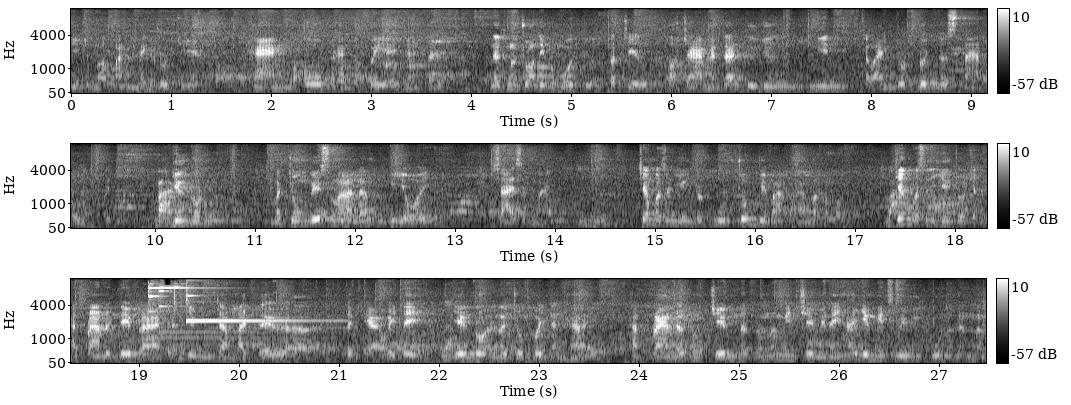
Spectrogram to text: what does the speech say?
ជាចំណតឡានហើយក៏ដូចជាហាងម្ហូបហាងកាហ្វេអីចឹងទៅ នៅក្នុងជាន់ទី6គឺពិតជាអស្ចារ្យមែនតើគឺយើងមានកន្លែងរត់ដូចនៅ Start Olympic យើងរត់មួយជុំវាស្មើនឹង240ម៉ែត្រអញ្ចឹងបើសិនយើងរត់4ជុំវាបានបាន1គីឡូអញ្ចឹងបើសិនយើងចូលចិត្តហាត់ប្រាណដូច Debra អញ្ចឹងយើងមិនចាំបាច់ទៅទៅក្រៅអីទេយើងរត់នៅជុំវិញហ្នឹងហើយហាត់ប្រាណនៅក្នុង gym នៅក្នុងហ្នឹងមាន gym មានអីហើយយើងមាន swimming pool នៅខាងហ្នឹង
